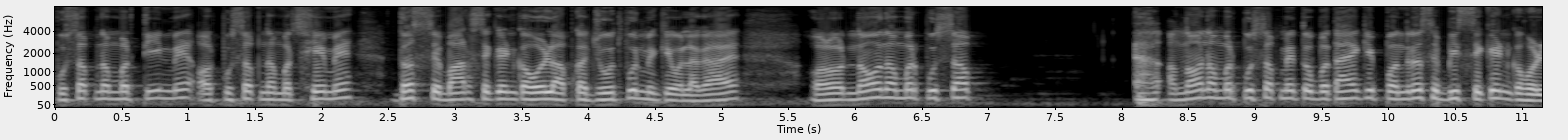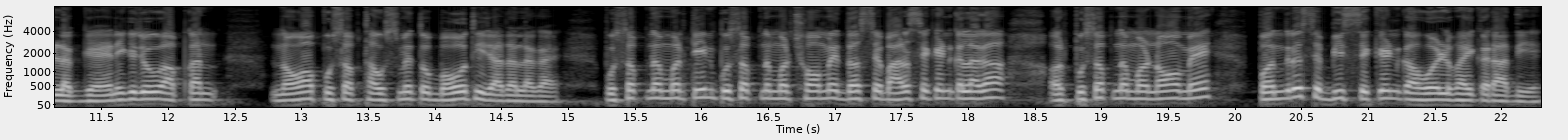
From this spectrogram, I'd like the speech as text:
पुशअप नंबर तीन में और पुशअप नंबर छः में दस से बारह सेकेंड का होल्ड आपका जोधपुर में केवल लगा है। और नौ नंबर पुशअप नौ नंबर पुशअप में तो बताएँ कि पंद्रह से बीस सेकेंड का होल्ड लग गया यानी कि जो आपका नौवा पुशअप था, उसमें तो बहुत ही ज़्यादा लगा है। पुशअप नंबर तीन, पुशअप नंबर छः में दस से बारह सेकेंड का लगा और पुशअप नंबर नौ में पंद्रह से बीस सेकेंड का होल्ड भाई करा दिए।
